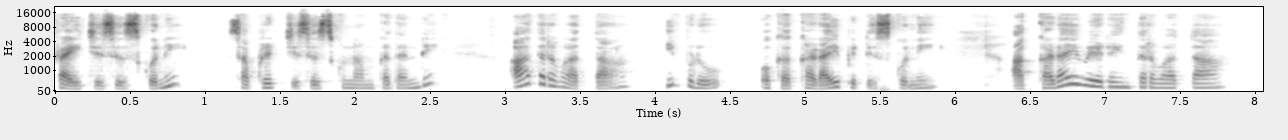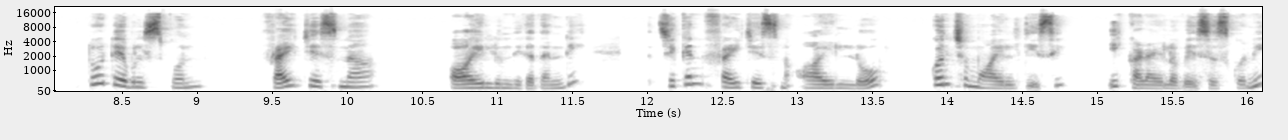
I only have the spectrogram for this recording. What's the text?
ఫ్రై చేసేసుకొని సపరేట్ చేసేసుకున్నాం కదండి. ఆ తర్వాత ఇప్పుడు ఒక కడాయి పెట్టేసుకొని ఆ కడాయి వేడైన తర్వాత టూ టేబుల్ స్పూన్ ఫ్రై చేసిన ఆయిల్ ఉంది కదండి. చికెన్ ఫ్రై చేసిన ఆయిల్లో కొంచెం ఆయిల్ తీసి ఈ కడాయిలో వేసేసుకొని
